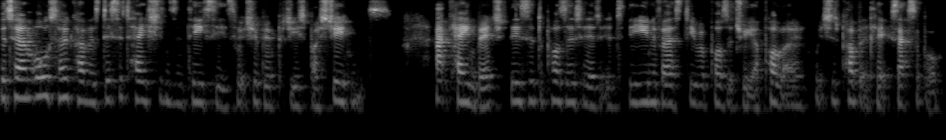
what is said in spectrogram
The term also covers dissertations and theses which have been produced by students. At Cambridge, these are deposited into the University Repository Apollo, which is publicly accessible.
